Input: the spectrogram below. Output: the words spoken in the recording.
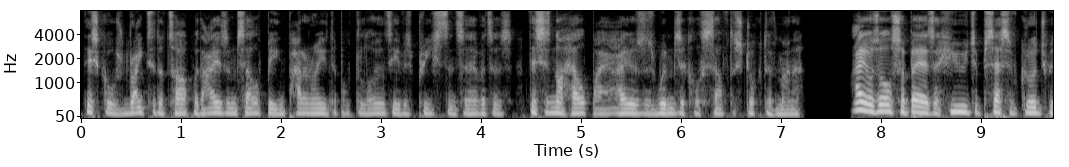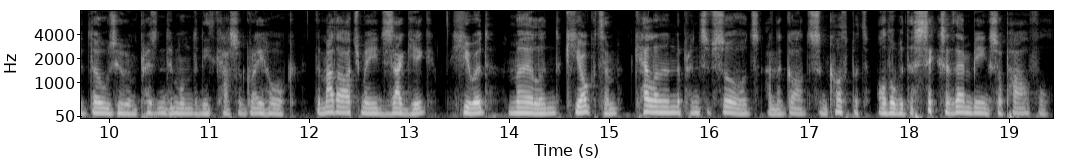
This goes right to the top with Iuz himself being paranoid about the loyalty of his priests and servitors. This is not helped by Iuz' whimsical self-destructive manner. Iuz also bears a huge obsessive grudge with those who imprisoned him underneath Castle Greyhawk. The Mad Archmage Zagyg, Heward, Murlynd, Keoghtom, Kellan and the Prince of Swords, and the gods and Cuthbert. Although with the six of them being so powerful,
